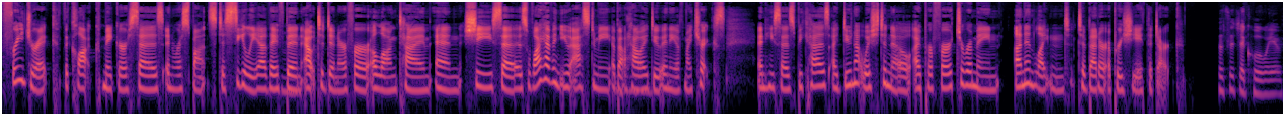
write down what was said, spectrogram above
Friedrick, the clockmaker, says in response to Celia. They've Mm. been out to dinner for a long time, and she says, Why haven't you asked me about how I Mhm. do any of my tricks? And he says, Because I do not wish to know. I prefer to remain unenlightened to better appreciate the dark. That's such a cool way of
